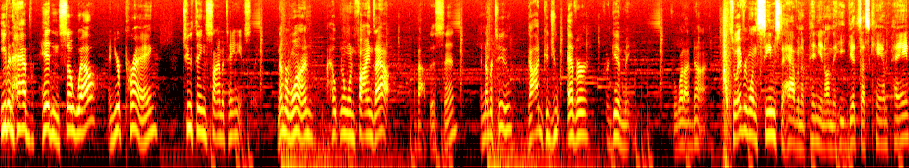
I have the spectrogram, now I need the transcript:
even have hidden so well, and you're praying two things simultaneously. Number one, I hope no one finds out about this sin. And number two, God, could you ever forgive me for what I've done? So everyone seems to have an opinion on the He Gets Us campaign.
